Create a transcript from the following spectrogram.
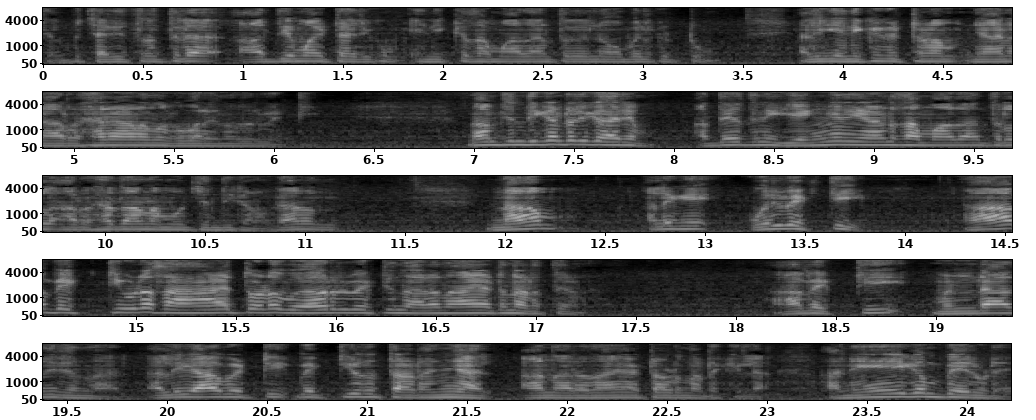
ചിലപ്പോൾ ചരിത്രത്തിൽ ആദ്യമായിട്ടായിരിക്കും എനിക്ക് സമാധാനത്തിൽ നോബൽ കിട്ടും അല്ലെങ്കിൽ എനിക്ക് കിട്ടണം ഞാൻ അർഹനാണെന്നൊക്കെ പറയുന്ന ഒരു വ്യക്തി. നാം ചിന്തിക്കേണ്ട ഒരു കാര്യം അദ്ദേഹത്തിന് എങ്ങനെയാണ് സമാധാനത്തിലുള്ള അർഹത നമ്മൾ ചിന്തിക്കണം. കാരണം നാം അല്ലെങ്കിൽ ഒരു വ്യക്തി ആ വ്യക്തിയുടെ സഹായത്തോടെ വേറൊരു വ്യക്തി നരനായിട്ട് നടത്തുകയാണ്. ആ വ്യക്തി മിണ്ടാതിരുന്നാൽ അല്ലെങ്കിൽ ആ വ്യക്തി വ്യക്തി ഒന്ന് തടഞ്ഞാൽ ആ നരനായാട്ടം അവിടെ നടക്കില്ല. അനേകം പേരുടെ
